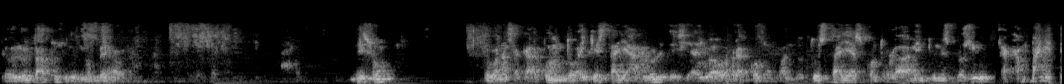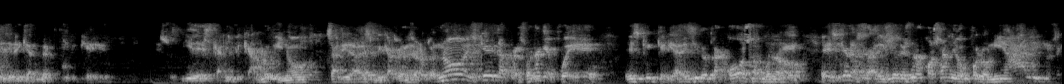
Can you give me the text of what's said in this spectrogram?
los datos y los nombres ahora. Eso lo van a sacar pronto, hay que estallarlo, les decía yo ahora, como cuando tú estallas controladamente un explosivo. La campaña tiene que advertir que eso, y descalificarlo y no salir a las explicaciones de los No, es que la persona que fue, es que quería decir otra cosa, porque es que la tradición es una cosa neocolonial y no sé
